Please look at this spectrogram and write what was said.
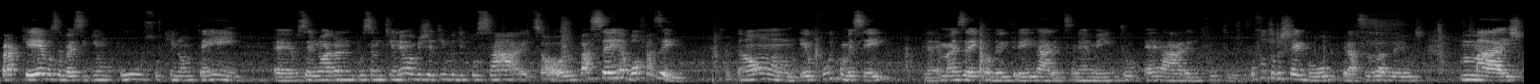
pra que você vai seguir um curso que não tem, é, você, não era, você não tinha nenhum objetivo de cursar, eu disse, ó, eu passei, eu vou fazer. Então, eu fui, comecei, né, mas aí quando eu entrei na área de saneamento, era a área do futuro. O futuro chegou, graças a Deus, mas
